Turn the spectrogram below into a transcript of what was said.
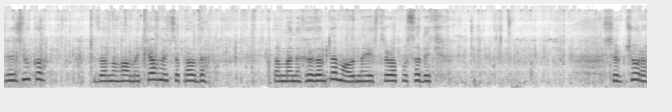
грязюка за ногами тягнеться, правда, там в мене хризантема, одна є, треба посадити. Ще вчора,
